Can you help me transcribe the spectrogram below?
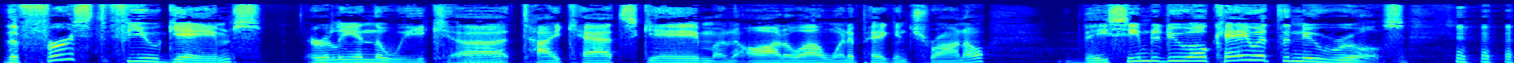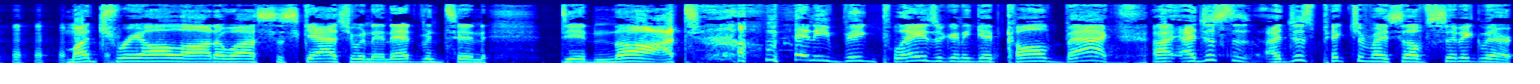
the first few games early in the week, uh, Ty Cats game on Ottawa, Winnipeg, and Toronto, they seem to do okay with the new rules. Montreal, Ottawa, Saskatchewan, and Edmonton did not. How many big plays are going to get called back? I, I just, I just picture myself sitting there.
